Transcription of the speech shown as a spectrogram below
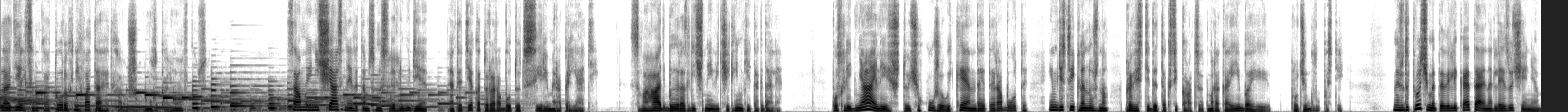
владельцам которых не хватает хорошего музыкального вкуса. Самые несчастные в этом смысле люди – это те, которые работают в сфере мероприятий. Свадьбы, различные вечеринки и так далее. После дня или, что еще хуже, уикенда этой работы – им действительно нужно провести детоксикацию от маракаиба и прочих глупостей. Между прочим, это великая тайна для изучения.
